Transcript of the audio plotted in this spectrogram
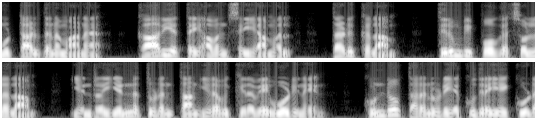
முட்டாள்தனமான காரியத்தை அவன் செய்யாமல் தடுக்கலாம் திரும்பி போகச் சொல்லலாம் என்ற எண்ணத்துடன் தான் இரவுக்கிரவே ஓடினேன். குண்டோ தரனுடைய குதிரையை கூட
